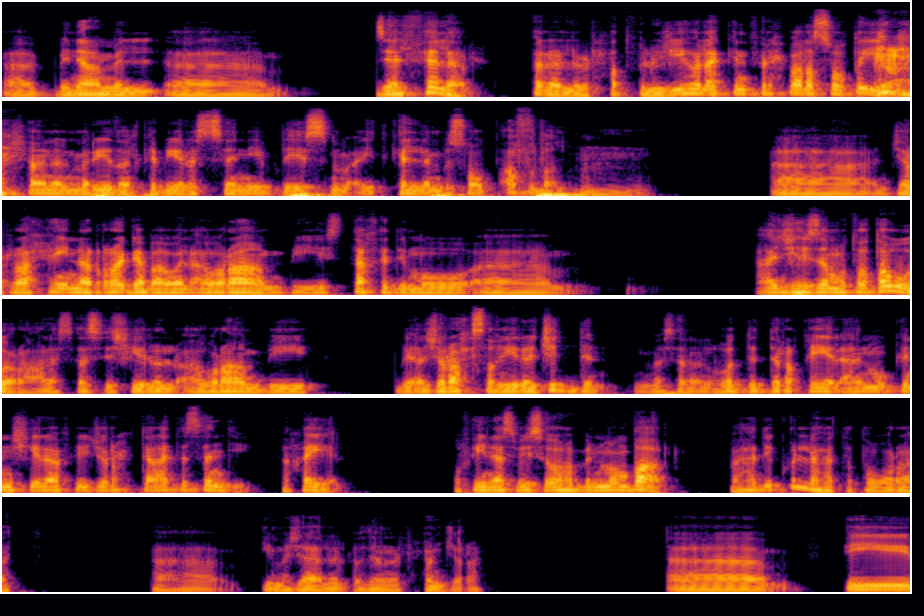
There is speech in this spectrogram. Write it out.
آه، بنعمل آه، زي ال filler. ال filler اللي بنحط في الوجه ولكن في الحبال الصوتية عشان المريض الكبير السن يبدأ يسمع يتكلم بصوت أفضل. آه جراحين الرقبة والأورام بيستخدموا أجهزة متطورة على أساس يشيلوا الأورام بأجراح صغيرة جدا. مثلا الغدة الدرقية الآن ممكن نشيلها في جرح 3 سنتي تخيل. وفي ناس بيسووها بالمنظار. فهذه كلها تطورات في مجال الأذن الحنجره آه في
